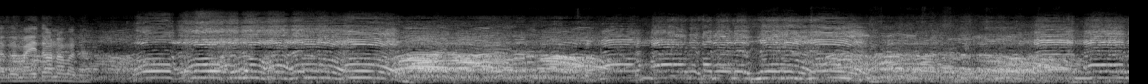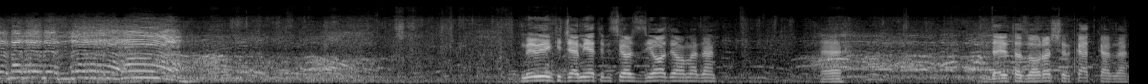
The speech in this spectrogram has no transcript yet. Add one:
اه، به میدان آمدن. می‌بینید که جمعیت بسیار زیادی آمدن. در تظاهرات شرکت کردن.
